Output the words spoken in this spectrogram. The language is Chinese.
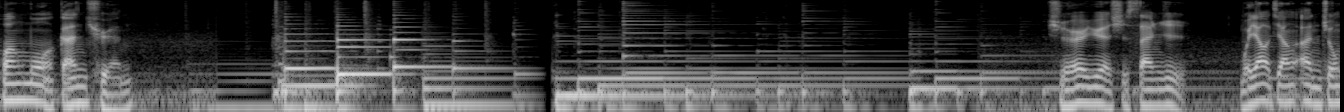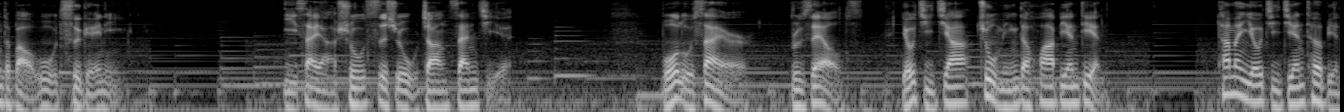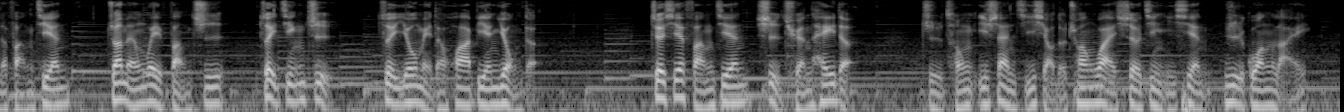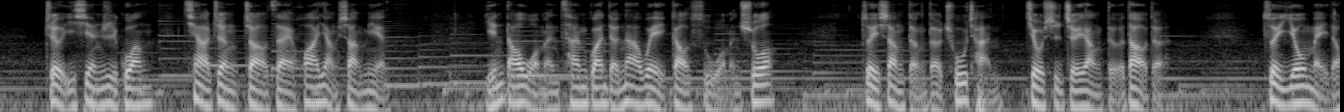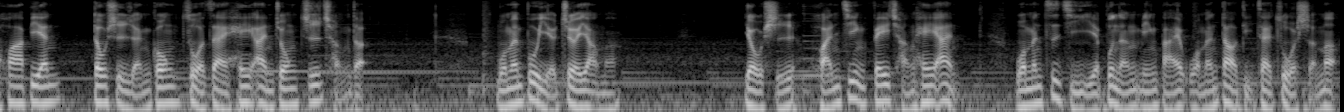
荒漠甘泉。十二月十三日，我要将暗中的宝物赐给你。以赛亚书四十五章三节。博鲁塞尔 （Brussels） 有几家著名的花边店，他们有几间特别的房间，专门为纺织。最精致、最优美的花边用的。这些房间是全黑的，只从一扇极小的窗外射进一线日光来。这一线日光恰正照在花样上面。引导我们参观的那位告诉我们说：“最上等的出产就是这样得到的。最优美的花边都是人工做在黑暗中织成的。”我们不也这样吗？有时环境非常黑暗，我们自己也不能明白我们到底在做什么。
